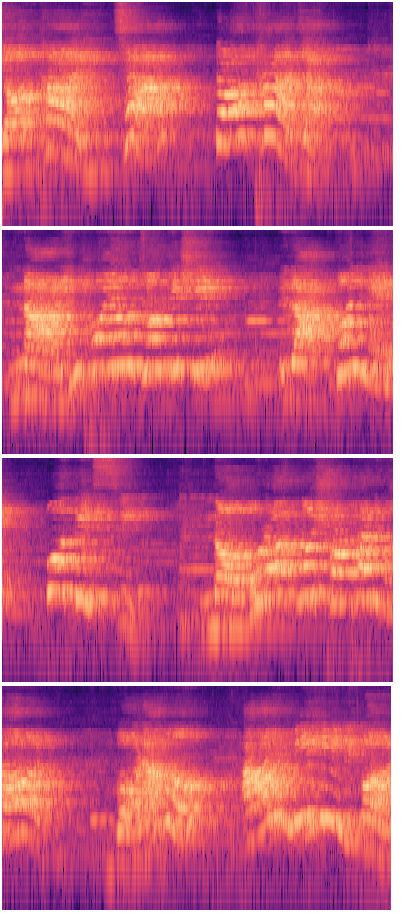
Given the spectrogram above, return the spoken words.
যথা ইচ্ছা, তথা যা নারী হয়েও জ্যোতিষী রাত বললে পতিশ্রী। নবরত্ন সভার ঘর, বরাহ আর মিহির কর।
